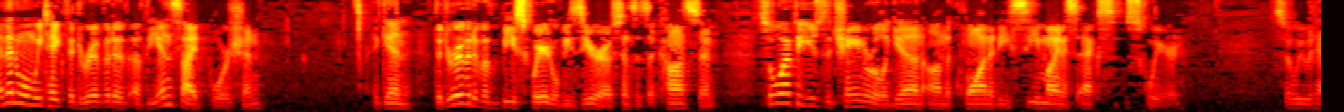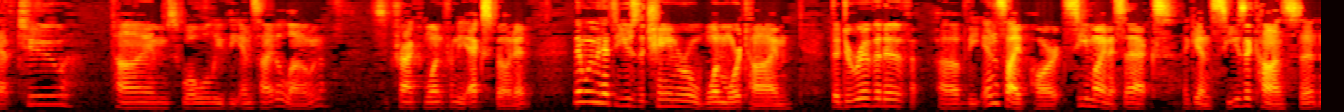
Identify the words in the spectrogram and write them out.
And then when we take the derivative of the inside portion, again, the derivative of b squared will be 0 since it's a constant. So we'll have to use the chain rule again on the quantity c minus x squared. So we would have 2 times, well, we'll leave the inside alone, subtract 1 from the exponent, then we would have to use the chain rule one more time. The derivative of the inside part, c minus x, again, c is a constant,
